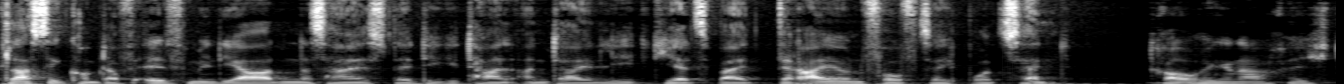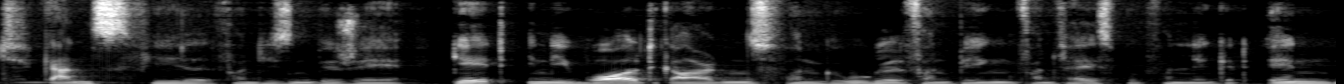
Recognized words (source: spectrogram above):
Klassik kommt auf 11 Milliarden, das heißt, der Digitalanteil liegt jetzt bei 53 Prozent. Traurige Nachricht, ganz viel von diesem Budget geht in die Walled Gardens von Google, von Bing, von Facebook, von LinkedIn.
